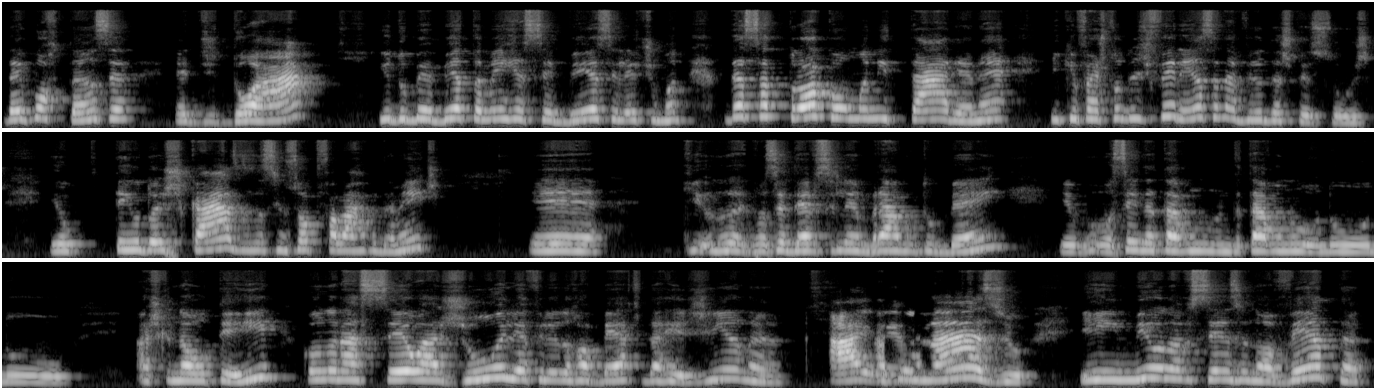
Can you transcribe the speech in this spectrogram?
da importância é, de doar e do bebê também receber esse leite humano, dessa troca humanitária, né? E que faz toda a diferença na vida das pessoas. Eu tenho dois casos, assim, só para falar rapidamente, é, que você deve se lembrar muito bem. Eu, você ainda estava ainda tava no, no, no, acho que na UTI, quando nasceu a Júlia, filha do Roberto da Regina, ah, a Planásio, e em 1990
